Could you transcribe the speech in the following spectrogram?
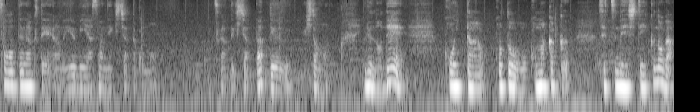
触ってなくてあの郵便屋さんで来ちゃった子も使ってきちゃったっていう人もいるのでこういったことを細かく説明していくのが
